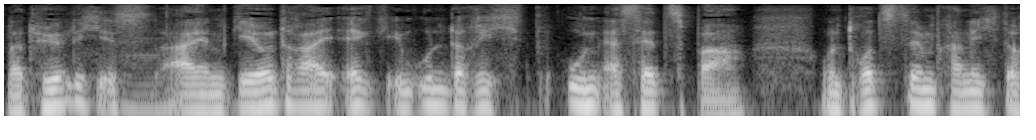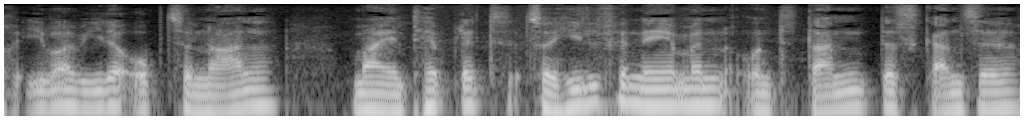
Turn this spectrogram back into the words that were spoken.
Natürlich ist ein Geodreieck im Unterricht unersetzbar. Und trotzdem kann ich doch immer wieder optional mein Tablet zur Hilfe nehmen und dann das Ganze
